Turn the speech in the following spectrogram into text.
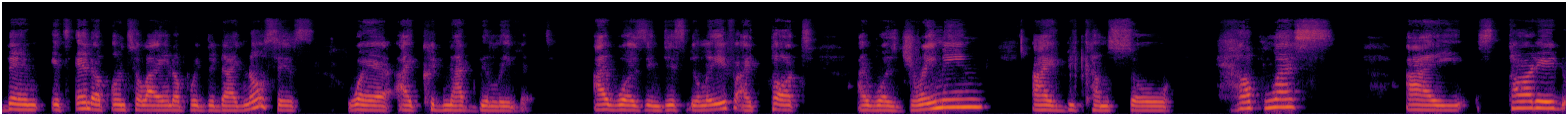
then it's end up until I end up with the diagnosis where I could not believe it. I was in disbelief. I thought I was dreaming. I become so helpless. I started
